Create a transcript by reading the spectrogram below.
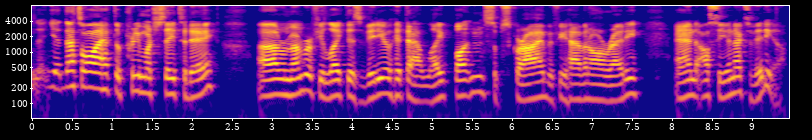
yeah, that's all I have to pretty much say today. Uh, remember, if you like this video, hit that like button, subscribe if you haven't already, and I'll see you next video.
